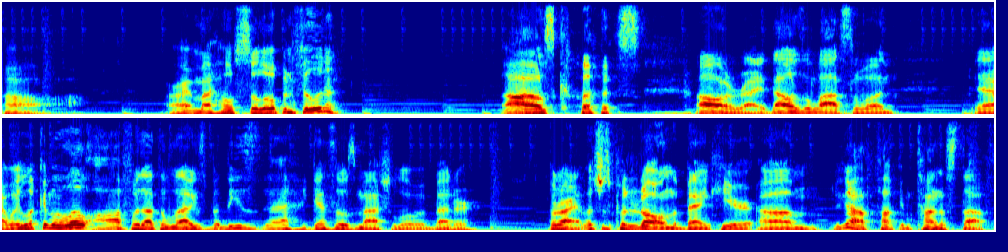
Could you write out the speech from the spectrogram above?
Ah. Alright, my hole's still open. Fill it in. Ah, that was close. Alright, that was the last one. Yeah, we're looking a little off without the legs, but these, eh, I guess those match a little bit better. But alright, let's just put it all in the bank here. Um, we got a fucking ton of stuff.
